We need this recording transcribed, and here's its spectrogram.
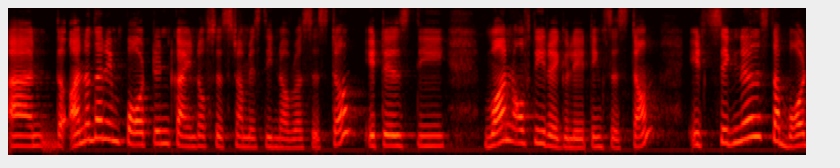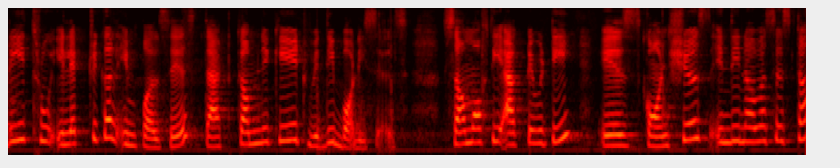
and the another important kind of system is the nervous system. It is the one of the regulating system it signals the body through electrical impulses that communicate with the body cells. Some of the activity is conscious in the nervous system,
